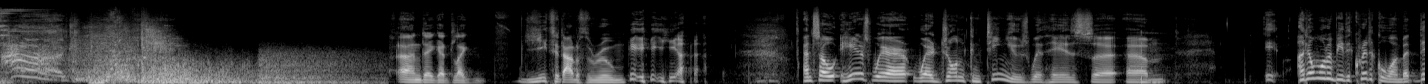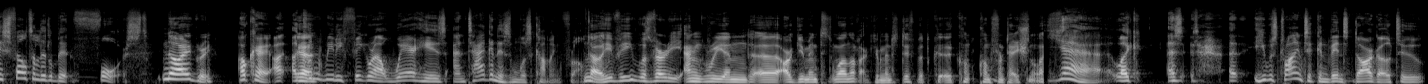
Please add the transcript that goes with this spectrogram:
Ah! and they get like yeeted out of the room. yeah. And so here's where where John continues with his. Uh, um, I don't want to be the critical one, but this felt a little bit forced. No, I agree. Okay, I, I Yeah. couldn't really figure out where his antagonism was coming from. No, he, he was very angry and uh, argumentative. Well, not argumentative, but uh, con- confrontational. Yeah, like as uh, he was trying to convince Dargo to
